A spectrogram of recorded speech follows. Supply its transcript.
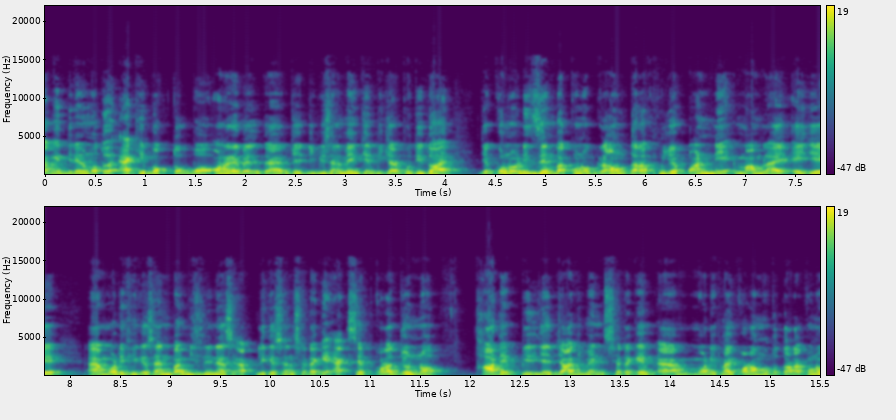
আগের দিনের মতো একই বক্তব্য অনারেবল যে ডিভিশন বেঞ্চের বিচারপতি দয়, যে কোনো রিজন বা কোনো গ্রাউন্ড তারা খুঁজে পাননি মামলায়, এই যে মডিফিকেশান বা মিসলিনিয়াস অ্যাপ্লিকেশান সেটাকে অ্যাকসেপ্ট করার জন্য থার্ড এপ্রিল যে জাজমেন্ট সেটাকে মডিফাই করার মতো তারা কোনো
